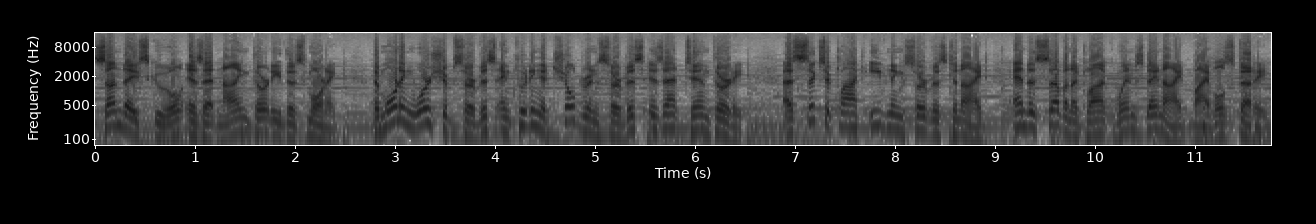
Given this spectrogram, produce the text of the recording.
Sunday school is at 9:30 this morning. The morning worship service, including a children's service, is at 10:30. A 6 o'clock evening service tonight, and a 7 o'clock Wednesday night Bible study.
